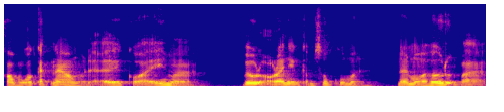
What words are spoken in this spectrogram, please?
không có cách nào để cô ấy mà biểu lộ ra những cảm xúc của mình. Nên mọi thứ rất là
